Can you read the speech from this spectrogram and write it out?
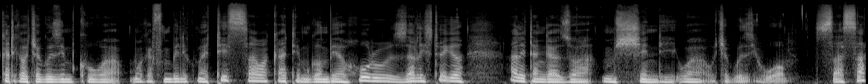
katika uchaguzi mkuu wa mwaka elfu mbili kumi na tisa wakati mgombea huru Zali Steggall alitangazwa mshindi wa uchaguzi huo. Sasa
